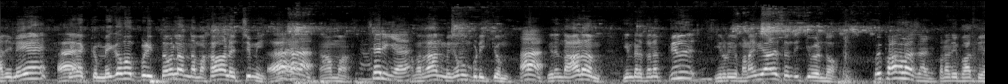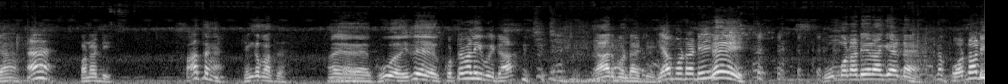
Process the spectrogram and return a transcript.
அதிலே எனக்கு மிகவும் பிடித்தவள் அந்த மகாலட்சுமி. ஆமா. சரிங்க. அவர்தான் மிகவும் பிடிக்கும். இருந்தாலும் இன்றைய தினத்தில் என்னுடைய மனைவியால சந்திக்க வேண்டும். போய் பார்க்கலாம் சாமி. பொண்டாட்டி பாத்தியா? பொண்டாட்டி. பார்த்தங்க. எங்க பார்த்த? இது குட்ட வேலைக்கு போயிட்டா? யார் பொண்டாட்டி? ஏன் பொண்டாட்டி? உன் பொண்டாட்டியே நான் கேட்டேன். பொண்டாட்டி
